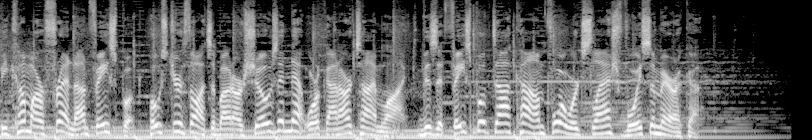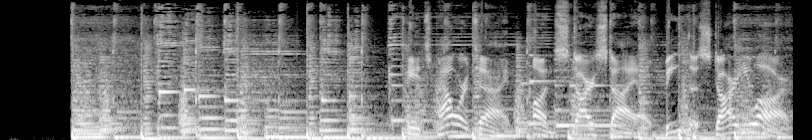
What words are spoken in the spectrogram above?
Become our friend on Facebook. Post your thoughts about our shows and network on our timeline. Visit facebook.com forward slash voice America. It's power time on Star Style. Be the star you are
